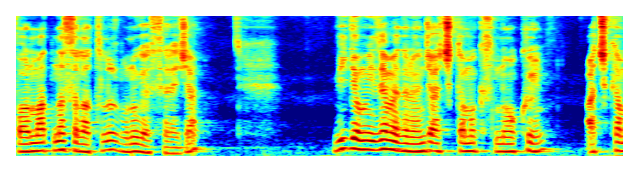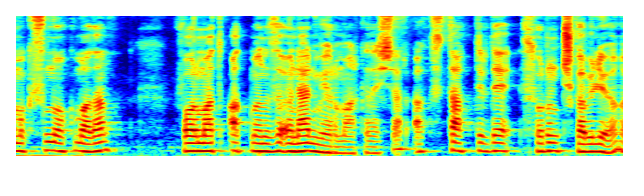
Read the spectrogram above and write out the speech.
format nasıl atılır bunu göstereceğim. Videomu izlemeden önce açıklama kısmını okuyun. Açıklama kısmını okumadan format atmanızı önermiyorum arkadaşlar. Aksi takdirde sorun çıkabiliyor.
